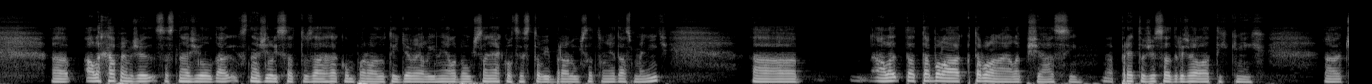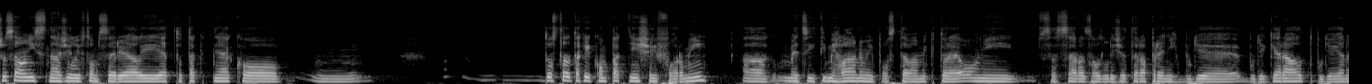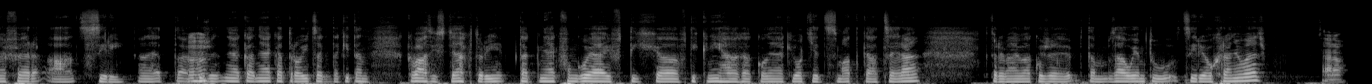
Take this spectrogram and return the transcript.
Ale chápem, že sa snažil, snažili sa to zakomponovať do tej devej línie, lebo už sa nejakou cestou vybrali, už sa to nedá zmeniť. Ale tá, tá, bola, tá bola najlepšia asi, pretože sa držala tých kníh. Čo sa oni snažili v tom seriáli, je to tak nejako mm, dostať do takej kompaktnejšej formy, medzi tými hlavnými postavami, ktoré oni sa, sa rozhodli, že teda pre nich bude, bude Geralt, bude Yennefer a Ciri. A tá, uh-huh. akože nejaká, nejaká trojica, taký ten kvázi vzťah, ktorý tak nejak funguje aj v tých, v tých knihách ako nejaký otec, matka, dcera, ktoré majú akože tam záujem tú Ciri ochraňovať. Áno.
